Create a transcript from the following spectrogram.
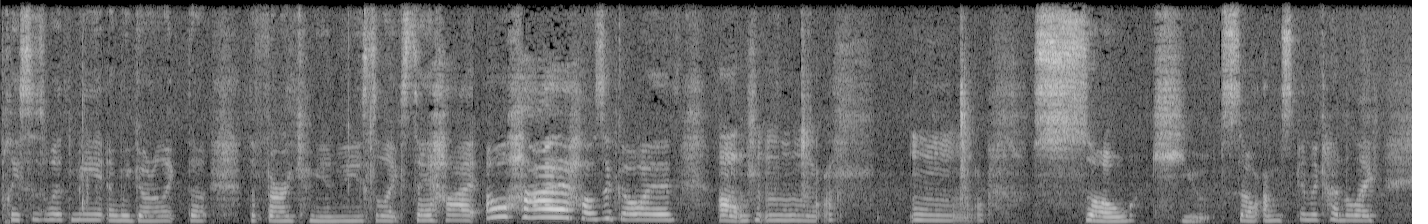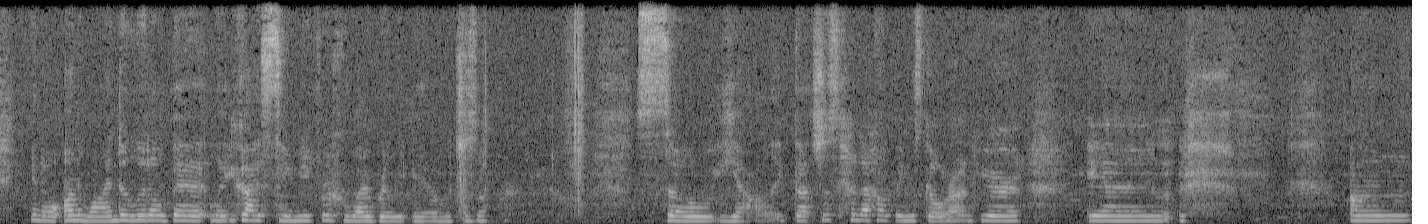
places with me, and we go to, like, the, the furry community, so, like, say hi. Oh, hi, how's it going? Oh, mm, mm, so cute. So, I'm just gonna kind of, like, you know, unwind a little bit, let you guys see me for who I really am, which is a so yeah, like that's just kind of how things go around here, and um,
